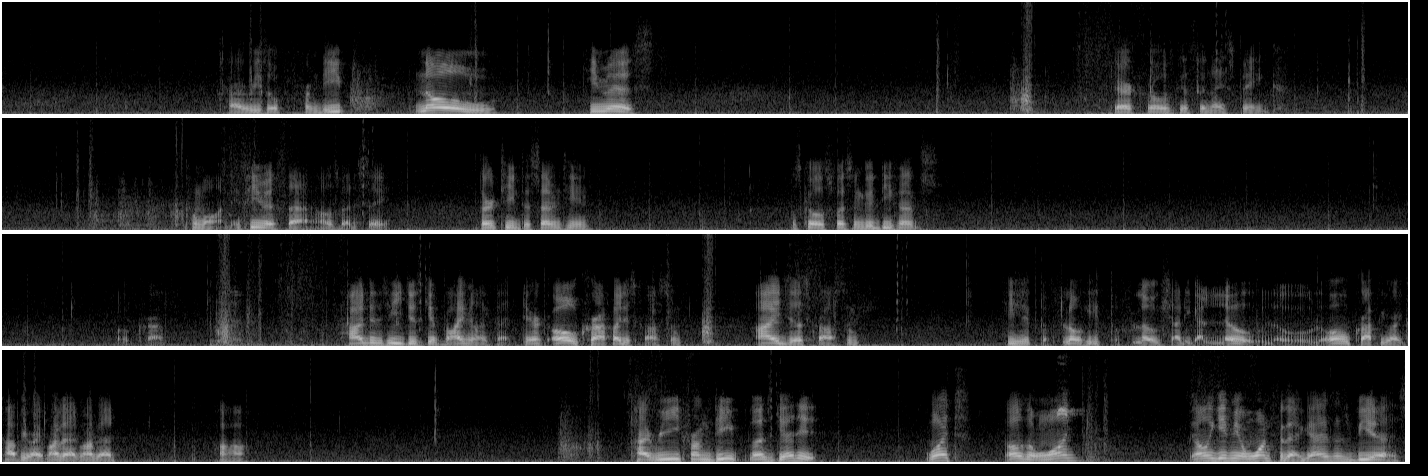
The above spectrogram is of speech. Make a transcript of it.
Kyrie's open from deep. No! He missed. Derrick Rose gets a nice bank. Come on, if he missed that, I was about to say. 13 to 17. Let's go, let's play some good defense. Oh crap. How did he just get by me like that? Derrick. oh crap, I just crossed him. I just crossed him. He hit the flow, he hit the flow. Shotty got low, low, low. Oh, copyright, copyright. My bad, my bad. Haha. Kyrie from deep. Let's get it. What? That was a one? They only gave me a one for that, guys. That's BS.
